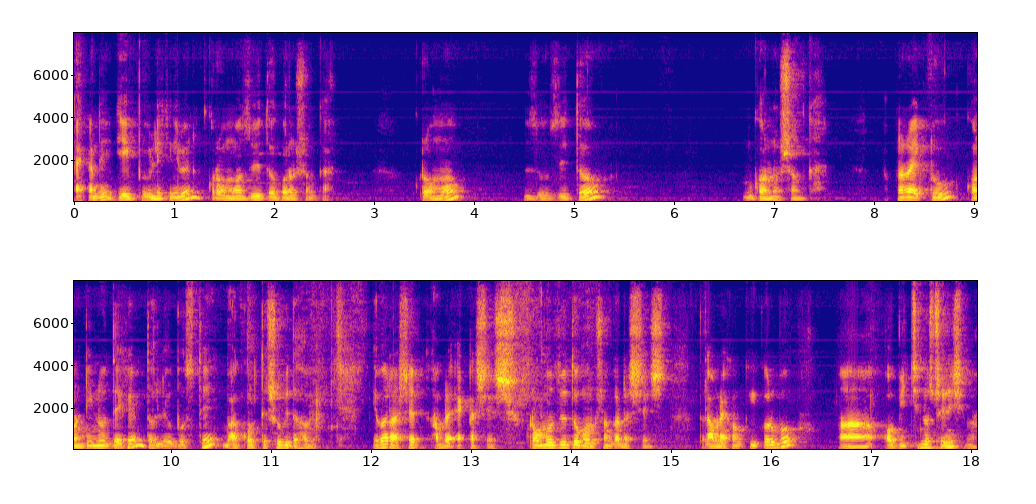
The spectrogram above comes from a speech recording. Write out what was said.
এখানে এইভাবে লিখে নেবেন ক্রমযুক্ত গণসংখ্যা। ক্রমযোজিত গণসংখ্যা। আপনারা একটু কন্টিনিউ দেখেন, তাহলে বুঝতে বা করতে সুবিধা হবে। এবার আসেন আমরা একটা শেষ। ক্রমযুক্ত গণসংখ্যাটা শেষ। তাহলে আমরা এখন কি করব? অবিচ্ছিন্ন শ্রেণীসীমা।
